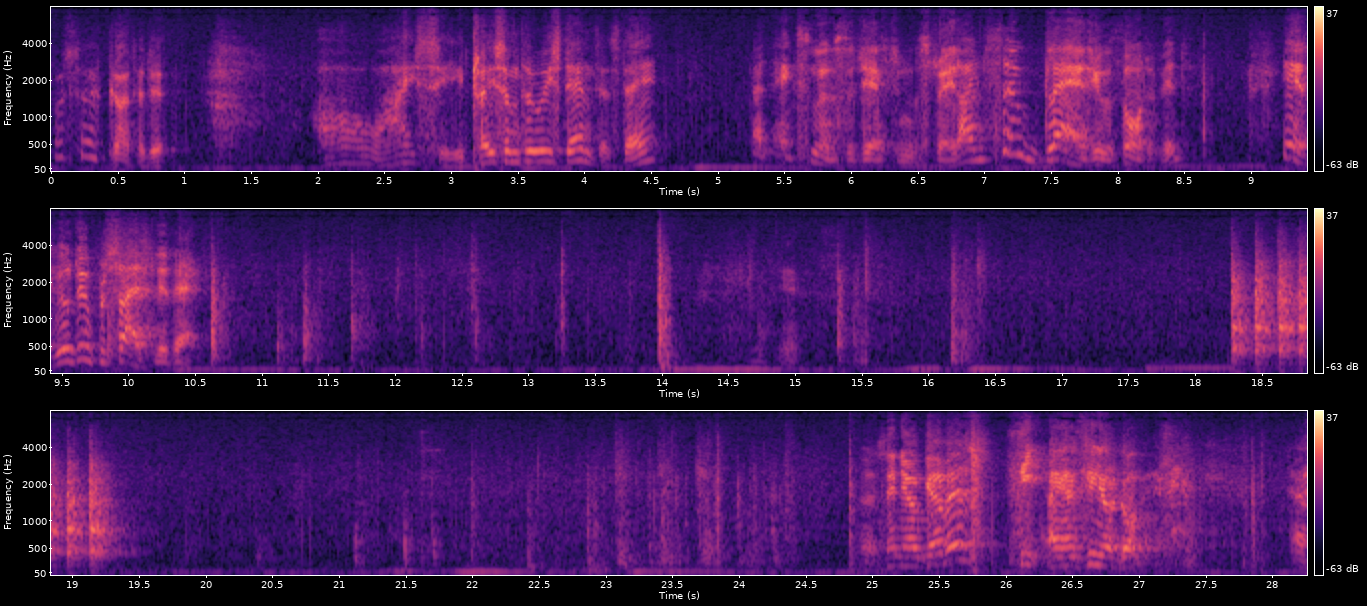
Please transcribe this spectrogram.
What's that got to do? Oh, I see. Trace him through his dentist, eh? An excellent suggestion, Lestrade. I'm so glad you thought of it. Yes, we'll do precisely that. Yes. Uh, Senor Gomez? Si, I am Senor Gomez. Uh,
